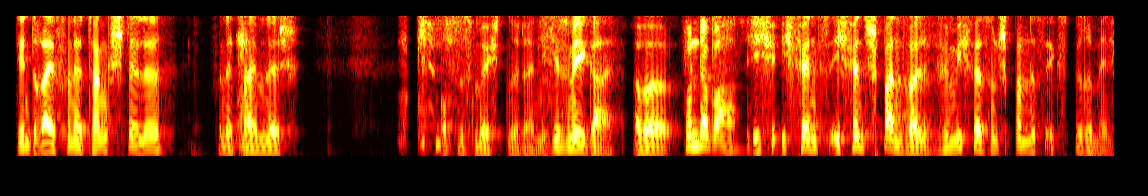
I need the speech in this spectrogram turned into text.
den drei von der Tankstelle, von der Timelash, ob sie es möchten oder nicht. Ist mir egal. Aber Wunderbar. Ich, ich, ich fände es ich fänd's spannend, weil für mich wäre es ein spannendes Experiment.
